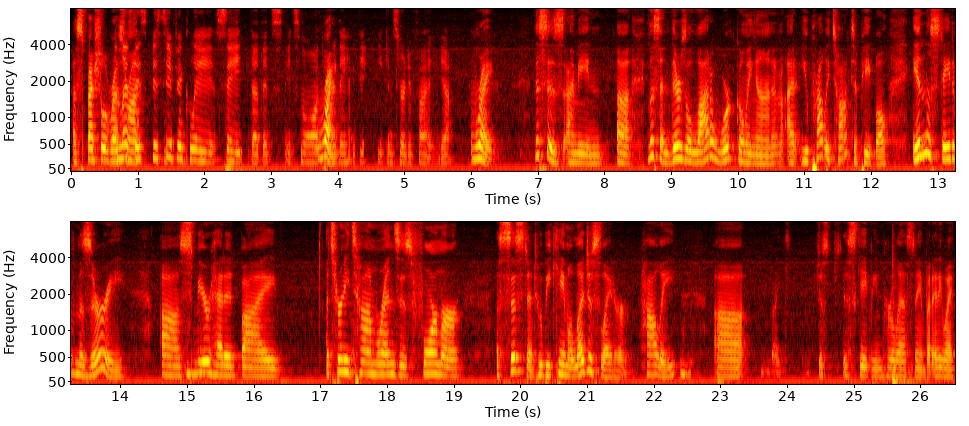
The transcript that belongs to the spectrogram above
a special restaurant. Unless they specifically say that it's it's not, or Right, they they, they can certify. Yeah. right. This is, I mean, uh, listen, there's a lot of work going on, and I, you probably talk to people in the state of Missouri, uh, spearheaded by Attorney Tom Renz's former assistant, who became a legislator, Holly. Uh, just escaping her last name, but anyway,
